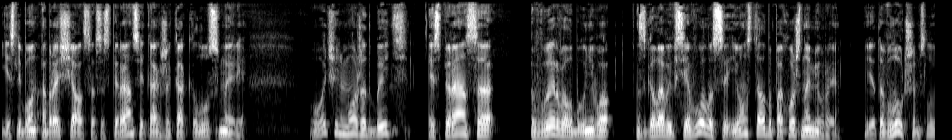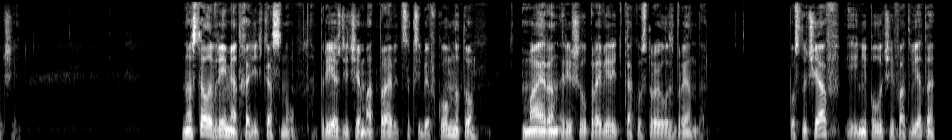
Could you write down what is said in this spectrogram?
если бы он обращался с Эсперансой так же, как Лус Мэри. Очень может быть, Эсперанса вырвал бы у него с головы все волосы, и он стал бы похож на Мюррея. И это в лучшем случае. Настало время отходить ко сну. Прежде чем отправиться к себе в комнату, Майрон решил проверить, как устроилась Бренда. Постучав и не получив ответа,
